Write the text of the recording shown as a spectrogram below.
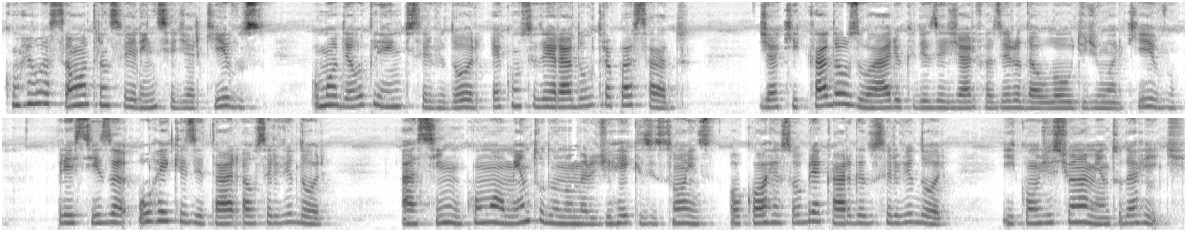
Com relação à transferência de arquivos, o modelo cliente-servidor é considerado ultrapassado, já que cada usuário que desejar fazer o download de um arquivo precisa o requisitar ao servidor Assim, com o aumento do número de requisições, ocorre a sobrecarga do servidor e congestionamento da rede.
